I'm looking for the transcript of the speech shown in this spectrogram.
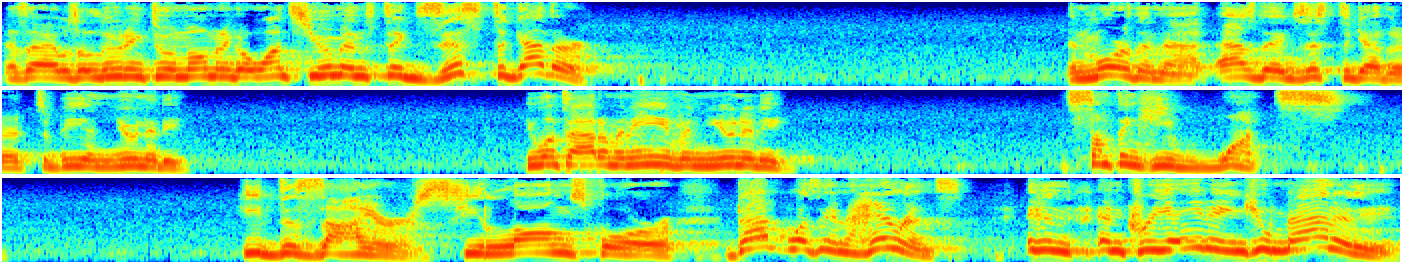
as I was alluding to a moment ago, wants humans to exist together. And more than that, as they exist together, to be in unity. He wants Adam and Eve in unity. It's something he wants. He desires. He longs for. That was inherent in, in creating humanity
